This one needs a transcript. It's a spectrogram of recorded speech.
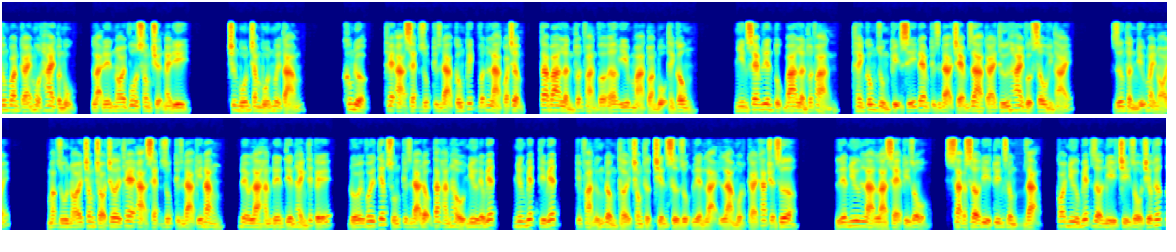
Thông quan cái một hai tuần mục, lại đến nói vô song chuyện này đi. Chương bốn trăm bốn mươi tám. Không được the ạ xét giúp đả công kích vẫn là quá chậm, ta ba lần thuẫn phản vờ ơ y mà toàn bộ thành công. Nhìn xem liên tục ba lần thuẫn phản, thành công dùng kỵ sĩ đem cứ đả chém ra cái thứ hai vượt sâu hình thái. Dương thần nhữ mày nói, mặc dù nói trong trò chơi the ạ xét giúp đả kỹ năng đều là hắn đến tiến hành thiết kế, đối với tiếp xuống cứ đả động tác hắn hầu như đều biết, nhưng biết thì biết, kịp phản ứng đồng thời trong thực chiến sử dụng liền lại là một cái khác chuyện xưa. Liền như là là xẻ kỳ rộ xa sơ đi tuyên đồng dạng, coi như biết giờ nhỉ chỉ rộ chiêu thức,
